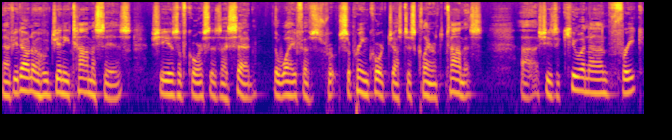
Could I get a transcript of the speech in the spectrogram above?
Now, if you don't know who Ginni Thomas is, she is, of course, as I said, the wife of Supreme Court Justice Clarence Thomas. Uh, she's a QAnon freak,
